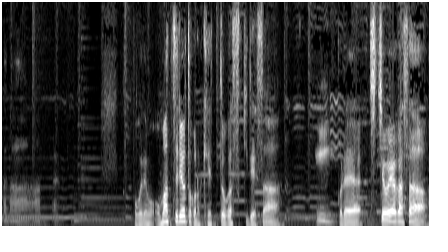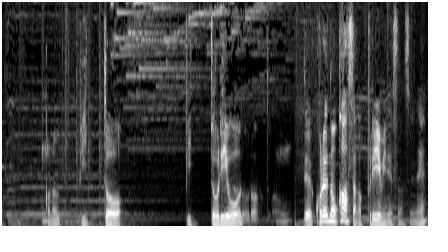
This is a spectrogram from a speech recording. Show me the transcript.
かなーみたいな。僕でもお祭り男の血統が好きでさ、うん。これ、父親がさ、うんこのビット、ビットリオーうん。で、これのお母さんがプリエミネンスなんですよね。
